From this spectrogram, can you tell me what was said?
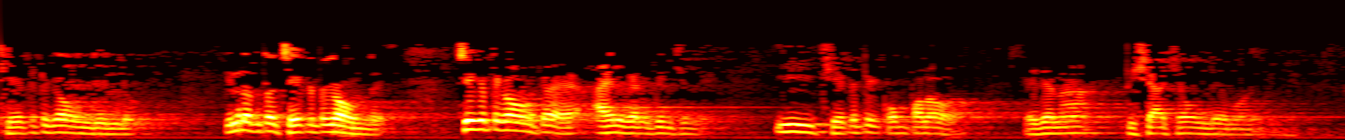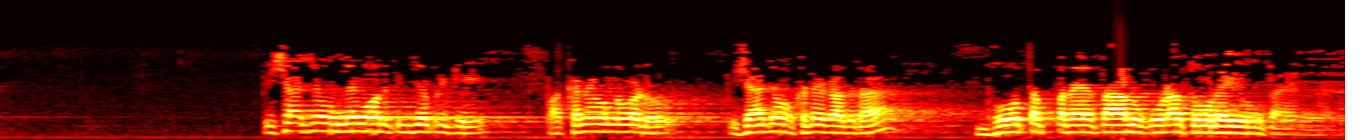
చీకటిగా ఉంది ఇల్లు. ఇల్లు అంతా చీకటిగా ఉంది. చీకటిగా ఉంటే ఆయన కనిపించింది. ఈ చీకటి కొంపలో ఏదైనా పిశాచం ఉందేమో అనిపించింది. పిశాచం ఉందేమో అనిపించేప్పటికీ పక్కనే ఉన్నవాడు పిశాచం ఒక్కటే కాదురా భూత ప్రేతాలు కూడా తోడై ఉంటాయన్నాడు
